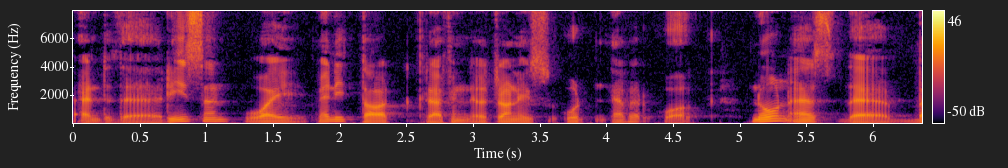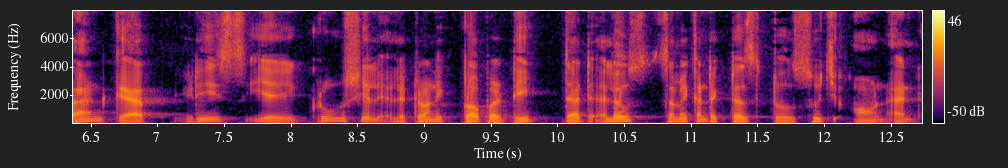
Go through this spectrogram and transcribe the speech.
and the reason why many thought graphene electronics would never work. Known as the band gap, it is a crucial electronic property that allows semiconductors to switch on and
